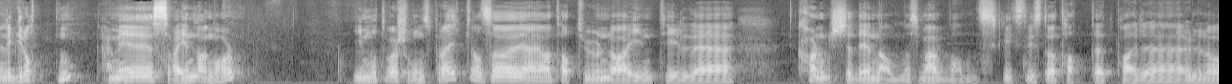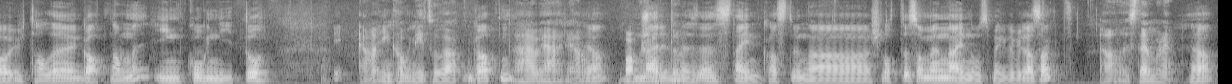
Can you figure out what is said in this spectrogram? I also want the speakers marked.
Speaker 1: eller Grotten, med Svein Langholm i motivasjonspreik. Altså, jeg har tatt turen da inn til eh, kanskje det navnet som er vanskeligst hvis du har tatt et par eh, øl og uttale gatenavnet. Inkognito.
Speaker 2: Ja, Inkognito-gaten.
Speaker 1: Gaten.
Speaker 2: Det er vi her, ja.
Speaker 1: Ja,
Speaker 2: Bak slottet.
Speaker 1: Nærmeste steinkast unna Slottet, som en eiendomsmegler ville ha sagt.
Speaker 2: Ja, det stemmer det.
Speaker 1: Ja.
